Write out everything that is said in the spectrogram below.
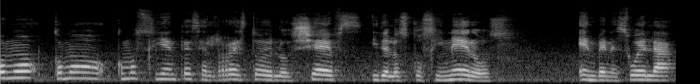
¿Cómo, cómo, ¿Cómo sientes el resto de los chefs y de los cocineros en Venezuela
